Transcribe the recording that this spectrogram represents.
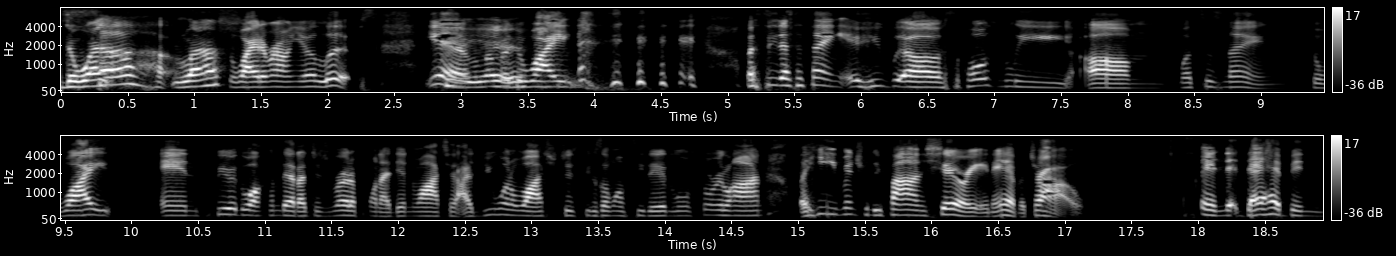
Dwight Uh, left. Dwight around your lips. Yeah, Yeah, remember yeah. Dwight? but see, that's the thing. He uh supposedly um what's his name? Dwight and Fear the Walking Dead. I just read up on. I didn't watch it. I do want to watch it just because I want to see their little storyline. But he eventually finds Sherry and they have a child, and that had been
